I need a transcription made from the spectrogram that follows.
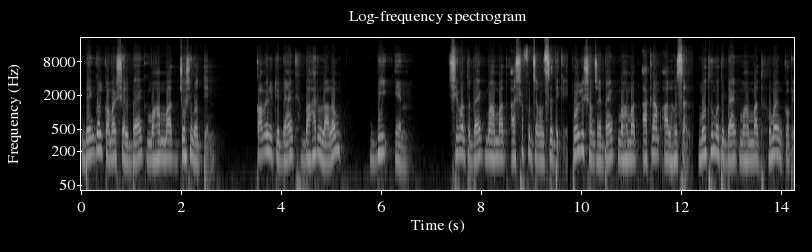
Bengal commercial bank Mohammad Jasimuddin, community bank Baharul Alam B M Simanta bank Mohammad Ashrafuzzaman Siddiqui, Palli Sanchay bank Mohammad Akram Al Hossain, Madhumati bank Mohammad Humayun Kabir.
